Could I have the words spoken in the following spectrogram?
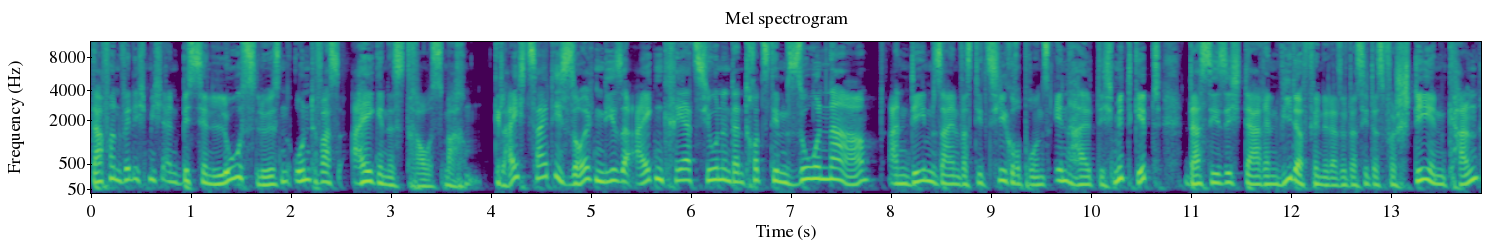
davon will ich mich ein bisschen loslösen und was eigenes draus machen. Gleichzeitig sollten diese Eigenkreationen dann trotzdem so nah an dem sein, was die Zielgruppe uns inhaltlich mitgibt, dass sie sich darin wiederfindet, also dass sie das verstehen kann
